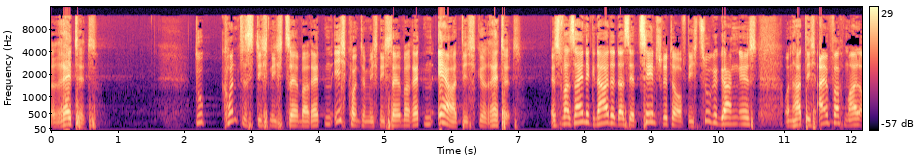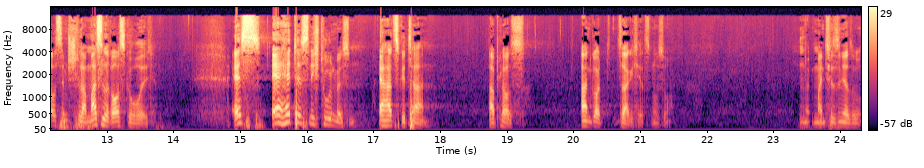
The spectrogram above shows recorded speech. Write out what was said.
rettet. Konntest dich nicht selber retten, ich konnte mich nicht selber retten, er hat dich gerettet. Es war seine Gnade, dass er zehn Schritte auf dich zugegangen ist und hat dich einfach mal aus dem Schlamassel rausgeholt. Es, er hätte es nicht tun müssen. Er hat's getan. Applaus an Gott, sage ich jetzt nur so. Manche sind ja so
